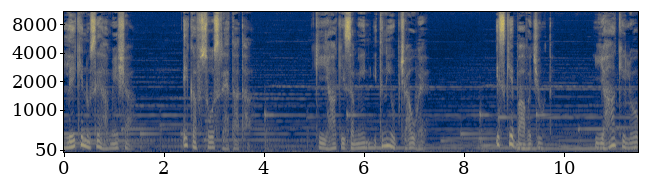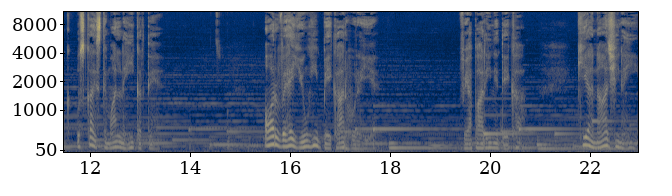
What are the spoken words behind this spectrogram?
लेकिन उसे हमेशा एक अफसोस रहता था कि यहाँ की ज़मीन इतनी उपजाऊ है। इसके बावजूद यहाँ के लोग उसका इस्तेमाल नहीं करते हैं। और वह यूँ ही बेकार हो रही है। व्यापारी ने देखा कि अनाज ही नहीं,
